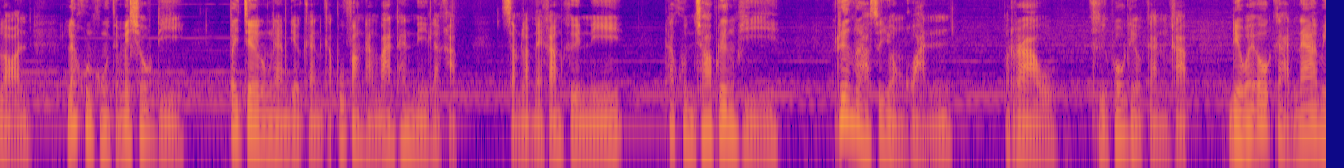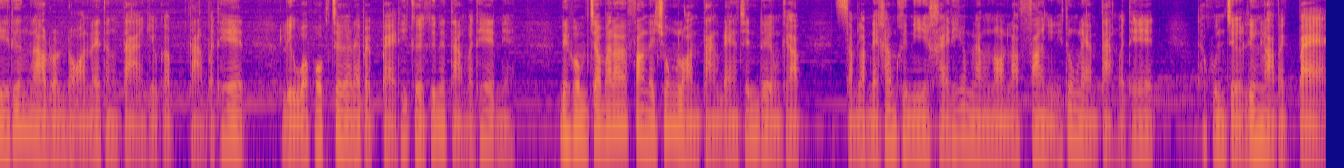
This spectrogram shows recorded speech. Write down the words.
หลอนๆ และคุณคงจะไม่โชคดี ไปเจอโรงแรมเดียวกันกับผู้ฟังทางบ้านท่านนี้แหละครับสำหรับในค่ำคืนนี้ ถ้าคุณชอบเรื่องผี เรื่องราวสยองขวัญ เราคือพวกเดียวกันครับ เดี๋ยวไว้โอกาสหน้ามีเรื่องราวหลอนๆอะไรต่างๆ เกี่ยวกับต่างประเทศ หรือว่าพบเจออะไรแปลกๆที่เกิดขึ้นในต่างประเทศเนี่ย เดี๋ยวผมจะมาเล่าให้ฟังในช่วงหลอนต่างแดนเช่นเดิมครับสำหรับในค่ำคืนนี้ใครที่กำลังนอนรับฟังอยู่ที่โรงแรมต่างประเทศ ถ้าคุณเจอเรื่องราวแปลก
